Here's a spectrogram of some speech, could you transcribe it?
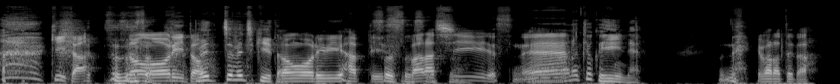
聞いた？そうそうそう ?Don't worry と。めっちゃめっちゃ聞いた。Don't worry, be happy. そうそうそうそう素晴らしいですうんねあ。の曲いいね。ね、笑ってた。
